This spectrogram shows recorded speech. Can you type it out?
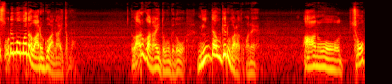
それもまだ悪くはないと思う。悪くはないと思うけどみんな受けるからとかねあのちょっ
